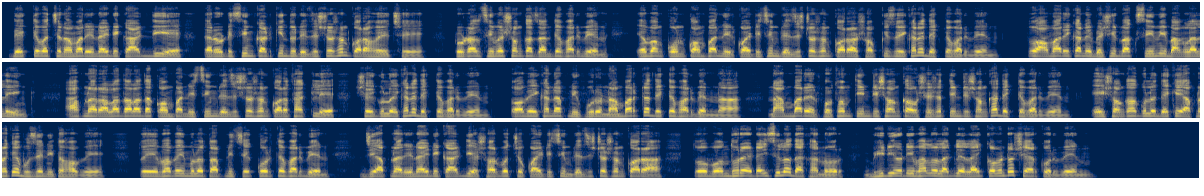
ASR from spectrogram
দেখতে পাচ্ছেন, আমার এনআইডি কার্ড দিয়ে তেরোটি সিম কার্ড কিন্তু রেজিস্ট্রেশন করা হয়েছে। টোটাল সিমের সংখ্যা জানতে পারবেন এবং কোন কোম্পানির কয়টি সিম রেজিস্ট্রেশন করা সব কিছু এখানে দেখতে পারবেন। তো আমার এখানে বেশিরভাগ সিমই বাংলা লিঙ্ক আপনার আলাদা আলাদা কোম্পানির সিম রেজিস্ট্রেশন করা থাকলে সেগুলো এখানে দেখতে পারবেন। তবে এখানে আপনি পুরো নাম্বারটা দেখতে পারবেন না। নাম্বারের প্রথম তিনটি সংখ্যা ও শেষের তিনটি সংখ্যা দেখতে পারবেন। এই সংখ্যাগুলো দেখে আপনাকে বুঝে নিতে হবে। তো এভাবেই মূলত আপনি চেক করতে পারবেন যে আপনার এনআইডি কার্ড দিয়ে সর্বোচ্চ কয়টি সিম রেজিস্ট্রেশন করা। তো বন্ধুরা এটাই ছিল দেখানোর। ভিডিওটি ভালো লাগলে লাইক কমেন্ট ও শেয়ার করবেন।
